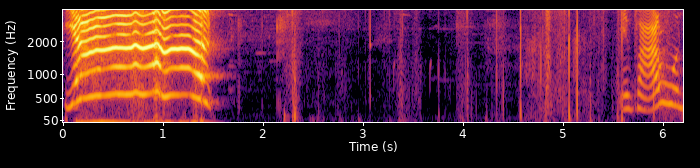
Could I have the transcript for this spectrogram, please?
Yeah! Em phá luôn.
